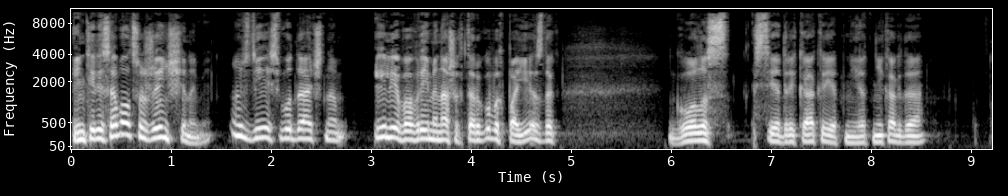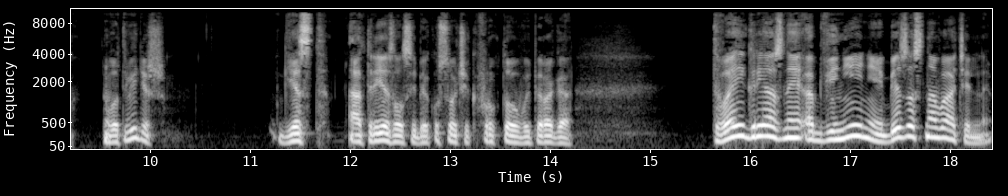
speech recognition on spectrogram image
интересовался женщинами, ну, здесь, в Удачном, или во время наших торговых поездок. Голос Седрика окреп. Нет, никогда. Вот видишь, Гест отрезал себе кусочек фруктового пирога. Твои грязные обвинения безосновательны.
